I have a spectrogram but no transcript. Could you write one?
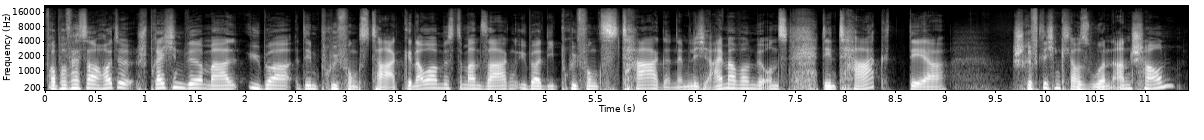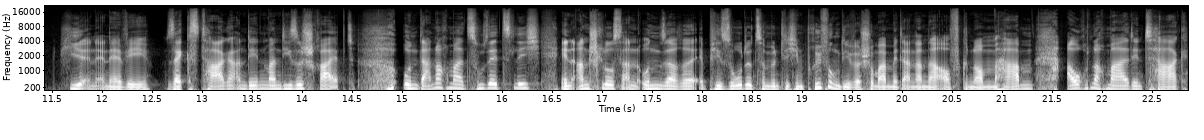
Frau Professor, heute sprechen wir mal über den Prüfungstag. Genauer müsste man sagen über die Prüfungstage. Nämlich einmal wollen wir uns den Tag der schriftlichen Klausuren anschauen. Hier in NRW sechs Tage, an denen man diese schreibt. Und dann nochmal zusätzlich in Anschluss an unsere Episode zur mündlichen Prüfung, die wir schon mal miteinander aufgenommen haben, auch nochmal den Tag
